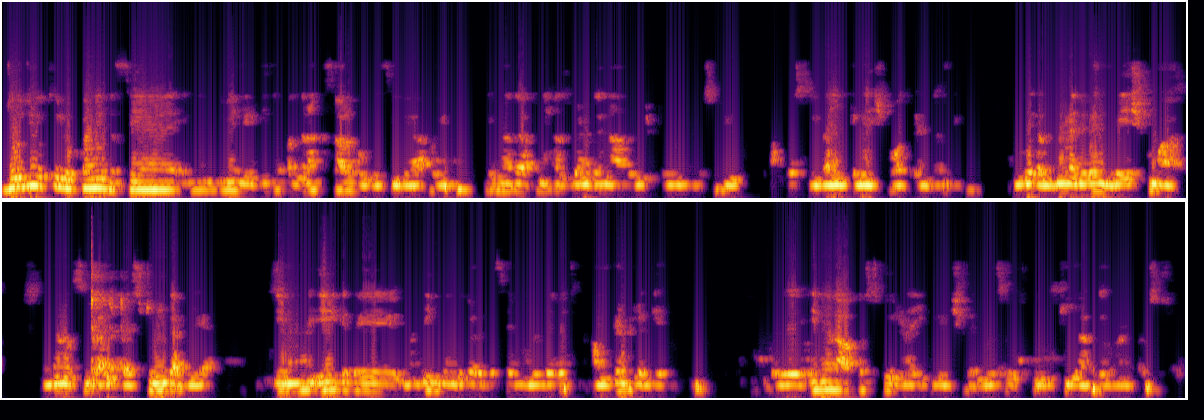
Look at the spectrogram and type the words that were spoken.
ਜੋ ਜੀ ਉੱਥੇ ਲੋਕਾਂ ਨੇ ਦੱਸਿਆ ਹੈ ਇਹਨਾਂ ਜਿਵੇਂ ਲੇਡੀ ਦਾ 15 ਕੁ ਸਾਲ ਹੋ ਗਏ ਸੀ ਵਿਆਹ ਹੋਏ ਨੂੰ ਇਹਨਾਂ ਦਾ ਆਪਣੇ ਹਸਬੰਡ ਦੇ ਨਾਲ ਮੈਟਰੋਨ ਡਿਸਪਿਊਟ ਆਪਸ ਵਿੱਚ ਰਾਈ ਕਲੇਸ਼ ਬਹੁਤ ਰਹਿੰਦਾ ਸੀ। ਉਹਦੇ ਹਸਬੰਡ ਜਿਹੜੇ ਨਰੇਸ਼ ਕੁਮਾਰ ਇਹਨਾਂ ਨੂੰ ਅਸੀਂ ਗੱਲ ਟੈਸਟ ਵੀ ਕਰ ਲਿਆ। ਇਹਨਾਂ ਇਹ ਕਿਤੇ ਮੰਡੀ ਗੋਬਿੰਦਗੜ੍ਹ ਕਿਸੇ ਮਿਲ ਦੇ ਵਿੱਚ ਅਕਾਊਂਟੈਂਟ ਲੱਗੇ। ਤੇ ਇਹਨਾਂ ਦਾ ਆਪਸ ਵਿੱਚ ਕੋਈ ਲੜਾਈ ਕਲੇਸ਼ ਰਹਿੰਦਾ ਸੀ ਉਸ ਨੂੰ ਕੀ ਆ ਕੇ ਉਹਨਾਂ ਨੇ ਦੱਸਿਆ।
